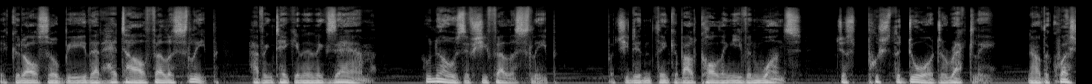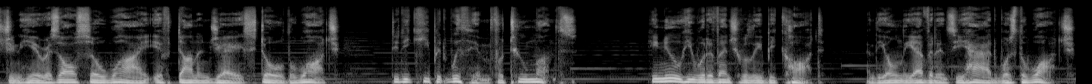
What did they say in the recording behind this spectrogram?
It could also be that Hetal fell asleep, having taken an exam. Who knows if she fell asleep? But she didn't think about calling even once, just pushed the door directly. Now the question here is also why, if Dhananjay stole the watch, did he keep it with him for two months? He knew he would eventually be caught, and the only evidence he had was the watch,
